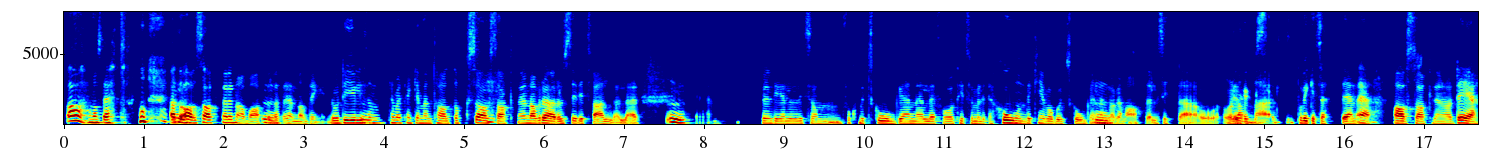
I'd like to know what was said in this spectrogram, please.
ah, jag måste äta. alltså mm. avsaknaden av mat mm. eller att det händer någonting. Och det är ju liksom, mm. kan man tänka mentalt också, avsaknaden av rörelse i ditt fall eller mm. För en del liksom få komma ut i skogen eller få tid för meditation. Det kan ju vara att gå ut i skogen mm. eller laga mat eller sitta och, och landa. På vilket sätt det än är. Avsaknaden av det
